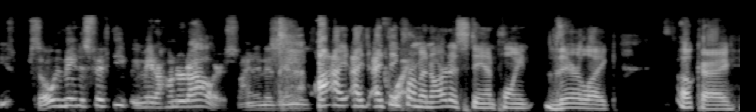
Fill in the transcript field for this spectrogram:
He's, so he made his 50 he made a hundred dollars signing his name i i, I think from an artist standpoint they're like okay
